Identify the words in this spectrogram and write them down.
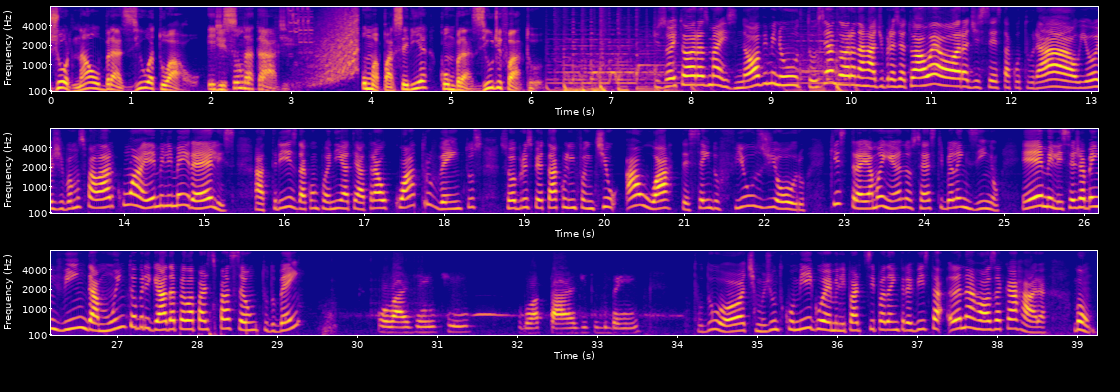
Jornal Brasil Atual, edição da tarde. Uma parceria com Brasil de Fato. 18 horas mais 9 minutos. E agora na Rádio Brasil Atual é hora de Sexta Cultural. E hoje vamos falar com a Emily Meirelles, atriz da companhia teatral Quatro Ventos, sobre o espetáculo infantil Auá Tecendo Fios de Ouro, que estreia amanhã no Sesc Belenzinho. Emily, seja bem-vinda. Muito obrigada pela participação. Tudo bem? Olá, gente. Boa tarde, tudo bem? Tudo ótimo. Junto comigo, Emily, participa da entrevista Ana Rosa Carrara. Bom,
